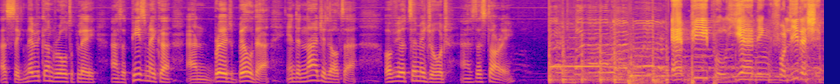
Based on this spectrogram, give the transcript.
a significant role to play as a peacemaker and bridge builder in the Niger Delta. Ovio Timmy George has the story. A people yearning for leadership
